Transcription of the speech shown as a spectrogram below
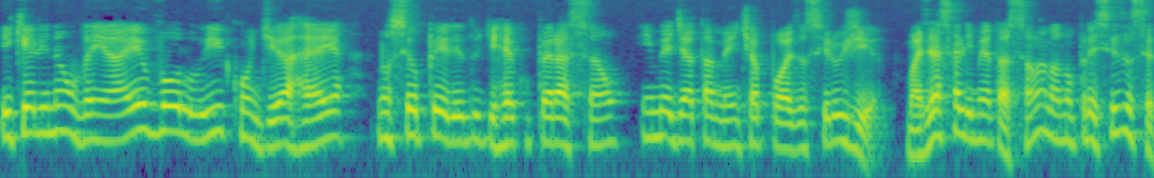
e que ele não venha a evoluir com diarreia no seu período de recuperação imediatamente após a cirurgia. Mas essa alimentação ela não precisa ser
